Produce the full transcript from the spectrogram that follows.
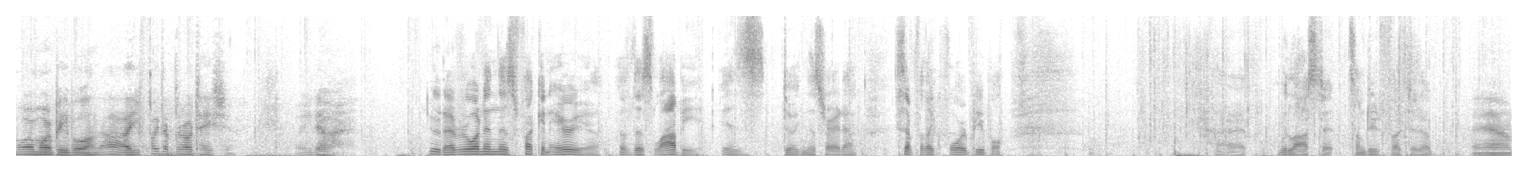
More and more people. Oh, you fucked up the rotation. What are you doing? Dude, everyone in this fucking area of this lobby is doing this right now. Except for like four people. Alright, we lost it. Some dude fucked it up. Yeah.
